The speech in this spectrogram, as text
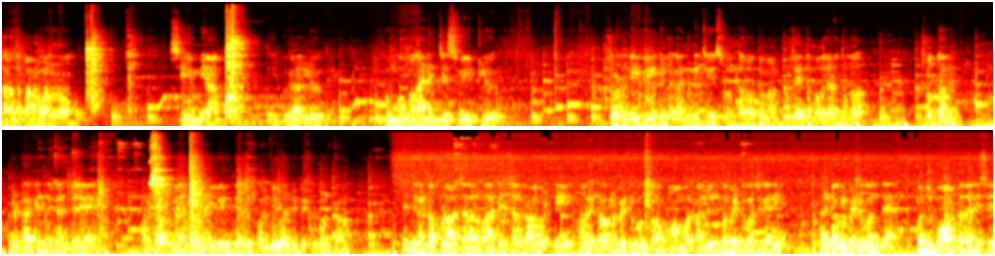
తర్వాత పరవన్నం సేమియా తీపిగాళ్ళు గుమ్గుమ్మలాడించే స్వీట్లు. చూడండి ఇవి ఇలాగ అన్ని చేసుకున్న తర్వాత మన పూజ అయితే మొదలెడుతున్నాం. చూద్దామండి అరిటాకు ఎందుకంటే అరిటాకు మీద నైవేద్యాలు పళ్ళు ఇవన్నీ పెట్టుకుంటాం. ఎందుకంటే అప్పుడు ఆచారాలు పాటించాలి కాబట్టి అరిటాకులో పెట్టుకుంటాం. మామూలు పల్లెలతో పెట్టుకోవచ్చు కానీ అరిటాకులు పెట్టుకుంటే కొంచెం బాగుంటుంది అనేసి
